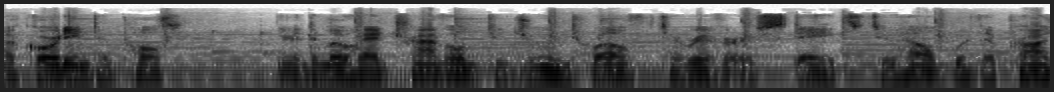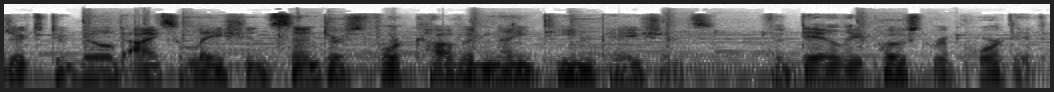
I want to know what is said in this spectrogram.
according to Pulse. Ighodalo had traveled to June 12 to River States to help with a project to build isolation centers for COVID-19 patients, the Daily Post reported.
